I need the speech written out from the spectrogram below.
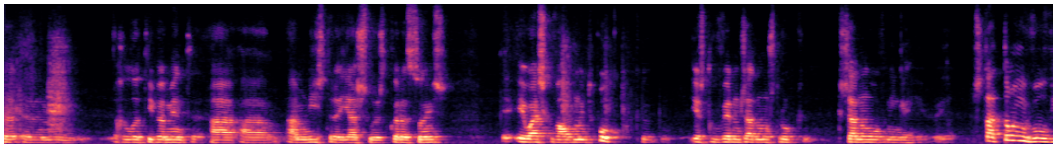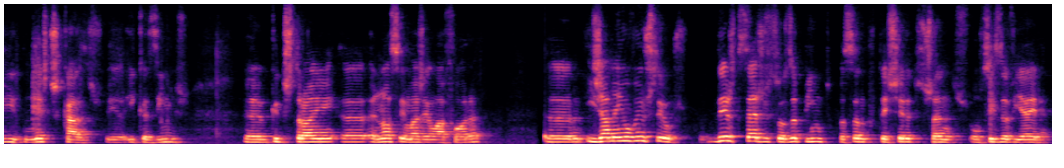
uh, relativamente à, à, à ministra e às suas declarações, eu acho que vale muito pouco, porque este governo já demonstrou que, que já não houve ninguém. Está tão envolvido nestes casos e, e casinhos que destroem a nossa imagem lá fora uh, e já nem ouvem os seus. Desde Sérgio Sousa Pinto, passando por Teixeira dos Santos ou Cisa Vieira,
